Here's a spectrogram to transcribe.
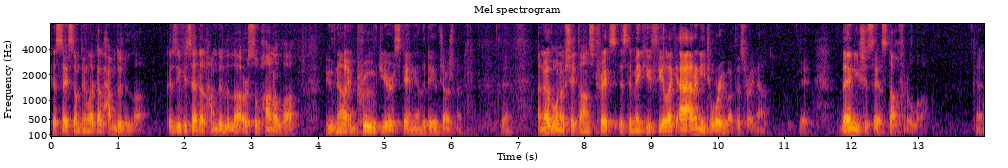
Just say something like Alhamdulillah. Because if you said Alhamdulillah or Subhanallah, you've now improved your standing on the day of judgment. Okay? Another one of Shaitan's tricks is to make you feel like, ah, I don't need to worry about this right now. Okay? Then you should say Astaghfirullah. Okay?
